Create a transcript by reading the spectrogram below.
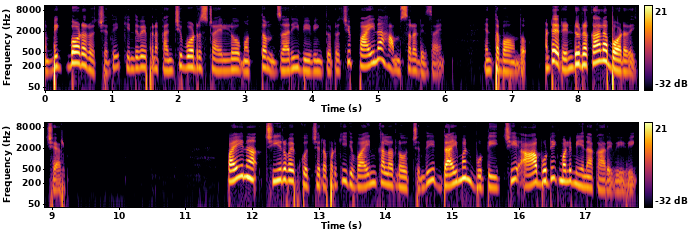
బిగ్ బార్డర్ వచ్చింది. కింది వైపున కంచి బార్డర్ స్టైల్లో మొత్తం జరీ వీవింగ్ తోటి వచ్చి పైన హంసల డిజైన్. ఎంత బాగుందో. అంటే రెండు రకాల బార్డర్ ఇచ్చారు. పైన చీర వైపుకి వచ్చేటప్పటికి ఇది వైన్ కలర్లో వచ్చింది. డైమండ్ బుటీ ఇచ్చి ఆ బుటీకి మళ్ళీ మీనాకారి వీవింగ్.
